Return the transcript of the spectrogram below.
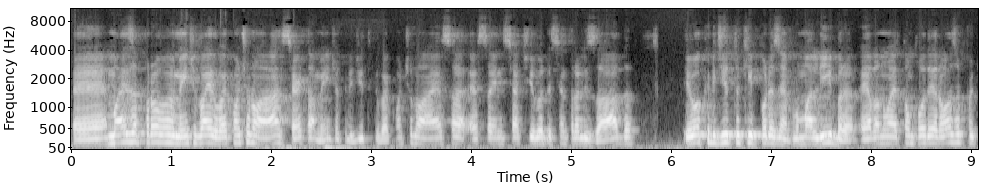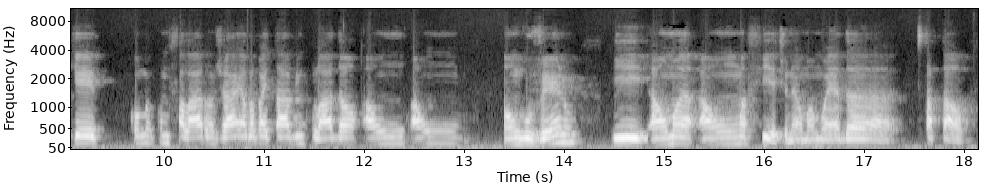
É, mas a, provavelmente vai, vai continuar, certamente, acredito que vai continuar essa, essa iniciativa descentralizada. Eu acredito que, por exemplo, uma Libra, ela não é tão poderosa porque, como, como falaram já, ela vai estar vinculada a, a, um, a, um, a um governo e a uma, a uma Fiat, né, uma moeda estatal.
